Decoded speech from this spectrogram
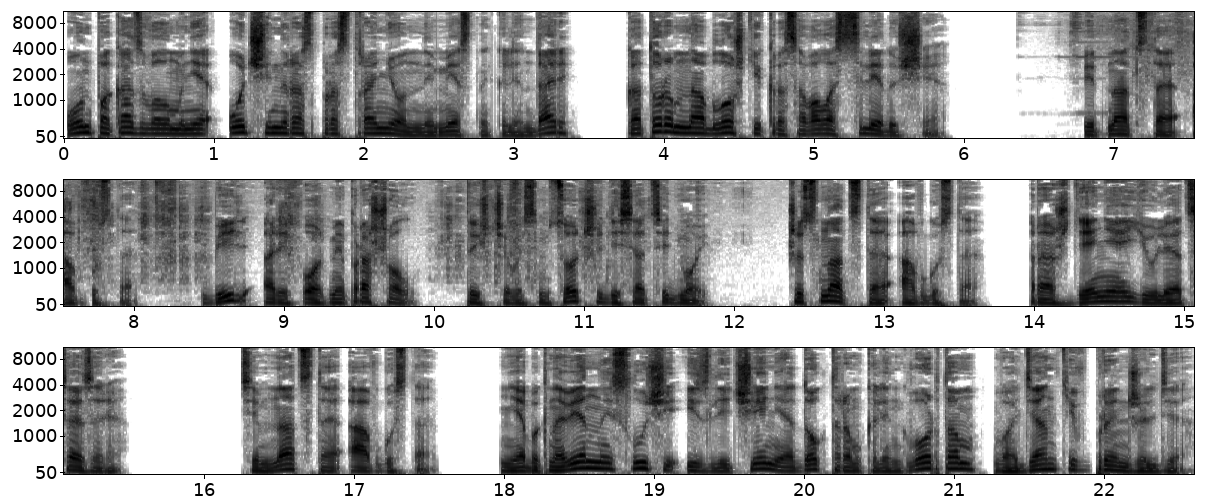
Он показывал мне очень распространенный местный календарь, в котором на обложке красовалось следующее. 15 августа. Биль о реформе прошел. 1867. 16 августа. Рождение Юлия Цезаря. 17 августа. Необыкновенный случай излечения доктором Каллингвортом водянки в Бренджельде.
